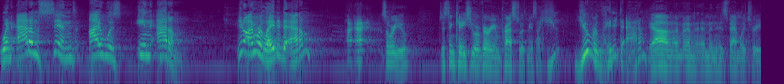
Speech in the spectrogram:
when Adam sinned, I was in Adam. You know, I'm related to Adam. I, I, so are you, just in case you were very impressed with me. It's like, you, you're related to Adam? Yeah, I'm, I'm, I'm in his family tree.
